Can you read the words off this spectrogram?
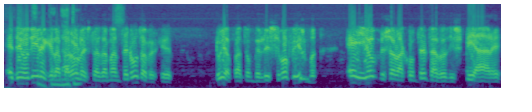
e devo dire che la parola è stata mantenuta perché lui ha fatto un bellissimo film e io mi sono accontentato di spiare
